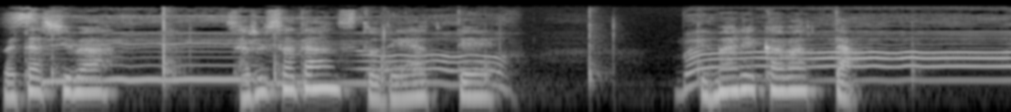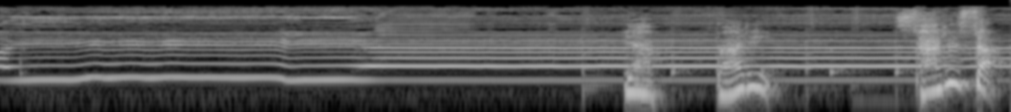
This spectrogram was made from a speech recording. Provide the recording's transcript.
私は、サルサダンスと出会って生まれ変わった。やっぱりサルサ。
